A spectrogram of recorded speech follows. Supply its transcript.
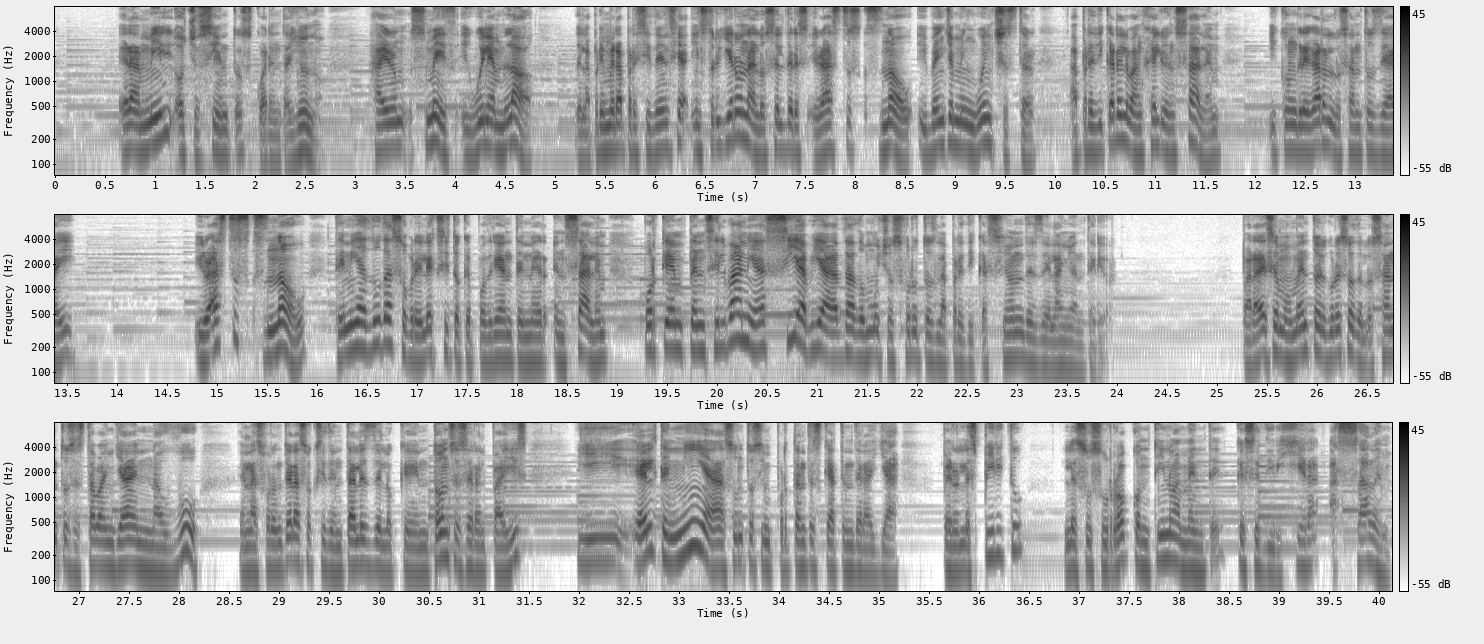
Era 1841. Hiram Smith y William Law, de la primera presidencia, instruyeron a los elders Erastus Snow y Benjamin Winchester a predicar el Evangelio en Salem y congregar a los santos de ahí. Erastus Snow tenía dudas sobre el éxito que podrían tener en Salem porque en Pensilvania sí había dado muchos frutos la predicación desde el año anterior. Para ese momento el grueso de los santos estaban ya en Nauvoo, en las fronteras occidentales de lo que entonces era el país, y él tenía asuntos importantes que atender allá, pero el espíritu le susurró continuamente que se dirigiera a Salem.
